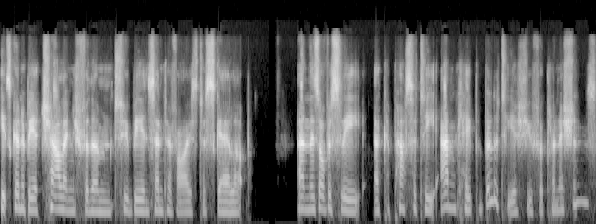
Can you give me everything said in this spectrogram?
it's going to be a challenge for them to be incentivized to scale up. And there's obviously a capacity and capability issue for clinicians.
